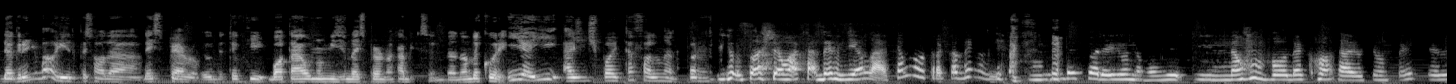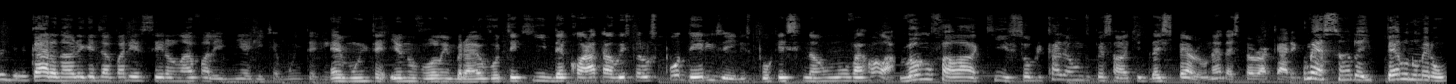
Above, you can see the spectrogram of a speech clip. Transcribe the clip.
da grande maioria do pessoal da, da Sparrow. Eu ainda tenho que botar o nomezinho da Sparrow na cabeça, ainda não decorei. E aí, a gente pode estar tá falando agora. Eu só chamo a academia lá, aquela outra academia. não decorei o nome e não vou decorar, eu tenho certeza disso. Cara, na hora que eles apareceram lá, eu falei, minha gente, é muita gente. É muita. Eu não vou lembrar, eu vou ter que decorar talvez pelos poderes deles, porque senão não vai rolar. Vamos falar aqui sobre cada um do pessoal aqui da Sparrow, né? Da Sparrow Academy. Começando aí pelo número 1, um,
